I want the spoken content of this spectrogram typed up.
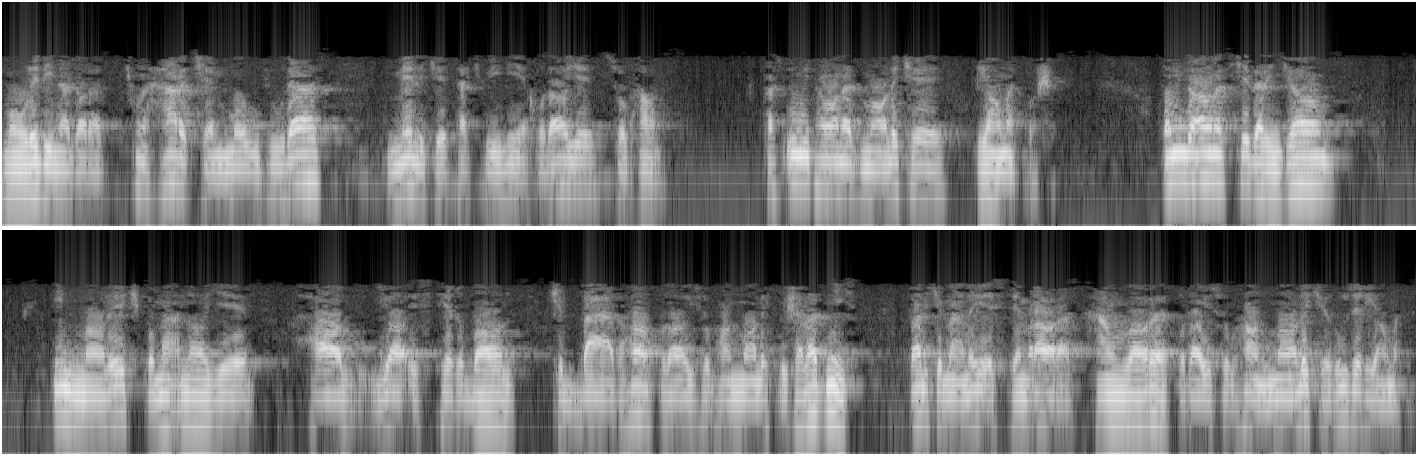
موردی ندارد. چون هرچه موجود است ملک تکوینی خدای سبحان. پس او می‌تواند مالک قیامت باشد. عمده آن است که در اینجا این مالک به معنای حال یا استقبال که بعدها خدای سبحان مالک بشود نیست بلکه معنای استمرار است همواره خدای سبحان مالک روز قیامت است.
